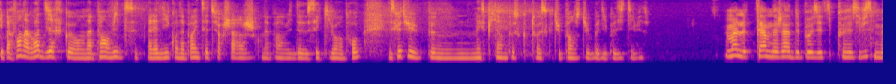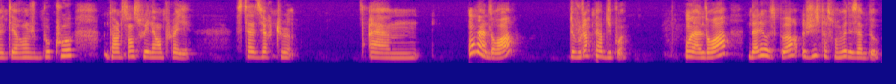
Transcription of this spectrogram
et parfois on a le droit de dire qu'on n'a pas envie de cette maladie, qu'on n'a pas envie de cette surcharge, qu'on n'a pas envie de ces kilos en trop. Est-ce que tu peux m'expliquer un peu ce que toi, ce que tu penses du body positivisme? Moi, le terme déjà de positivisme me dérange beaucoup dans le sens où il est employé. C'est-à-dire que euh, on a le droit de vouloir perdre du poids on a le droit d'aller au sport juste parce qu'on veut des abdos.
